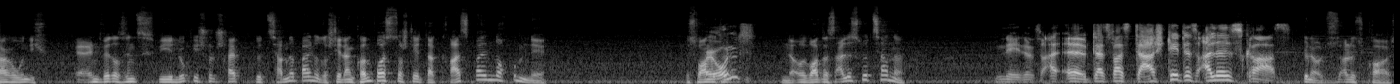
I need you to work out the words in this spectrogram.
Tage und ich. äh, Entweder sind es, wie Lucky schon schreibt, Luzerneballen oder steht ein Kompost, da steht da Grasballen noch rum. Nee. Das war Bei uns? Na, war das alles Luzerne? Nee, das, äh, das was da steht, ist alles Gras. Genau, das ist alles Gras.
